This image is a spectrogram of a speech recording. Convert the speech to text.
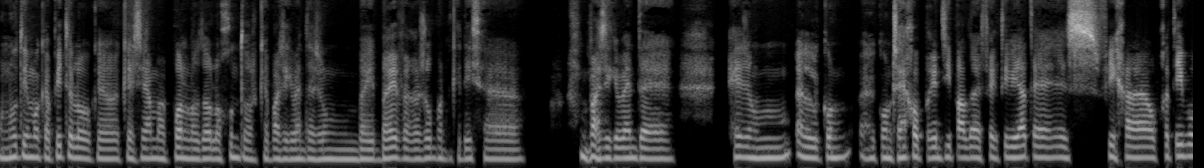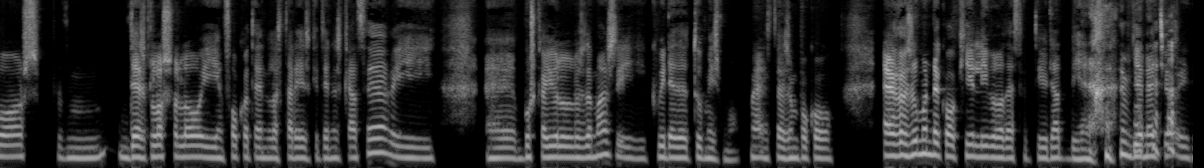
un último capítulo que, que se llama Ponlo todos juntos, que básicamente es un breve resumen que dice básicamente es el, consejo principal de efectividad es fija objetivos, mm, desglósalo y enfócate en las tareas que tienes que hacer y eh, busca ayuda a los demás y cuide de tú mismo. Este es un poco el resumen de cualquier libro de efectividad bien, bien hecho y,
